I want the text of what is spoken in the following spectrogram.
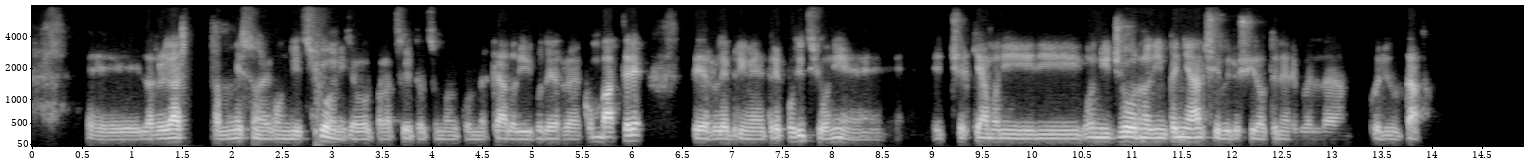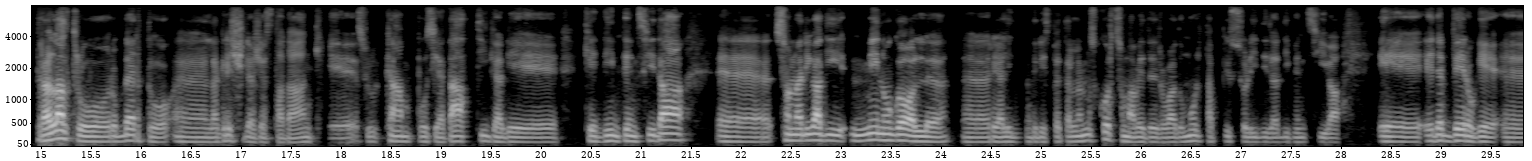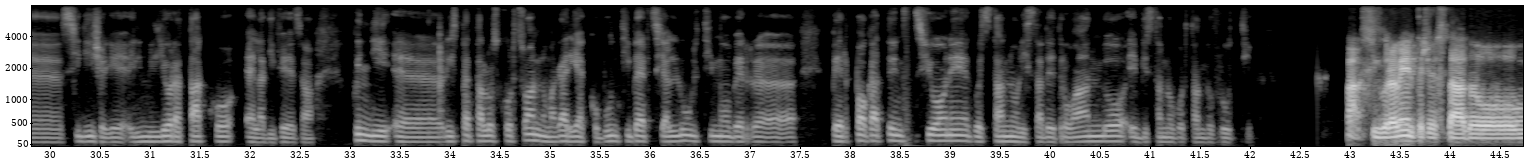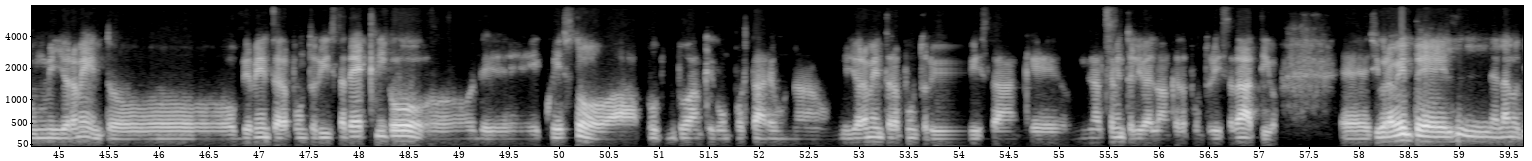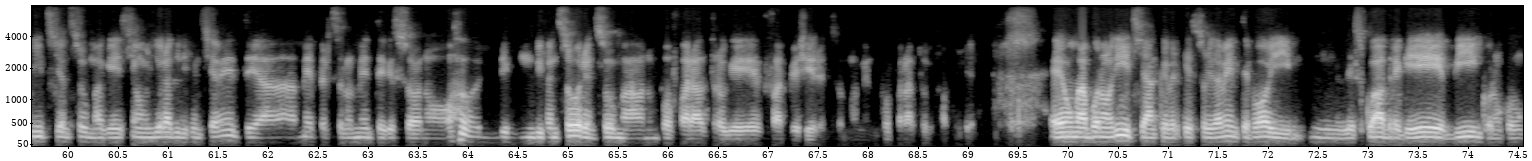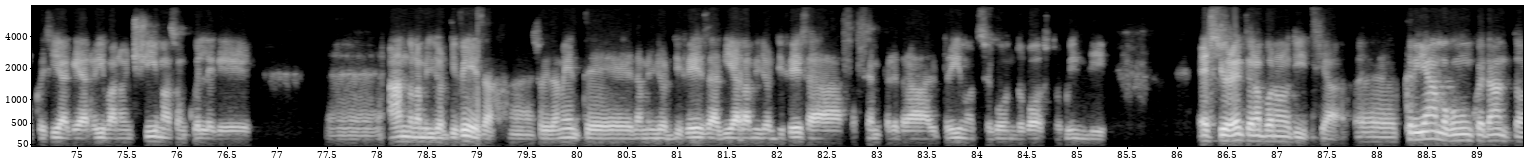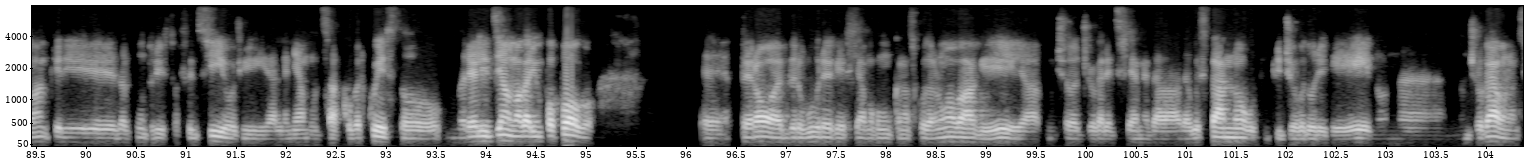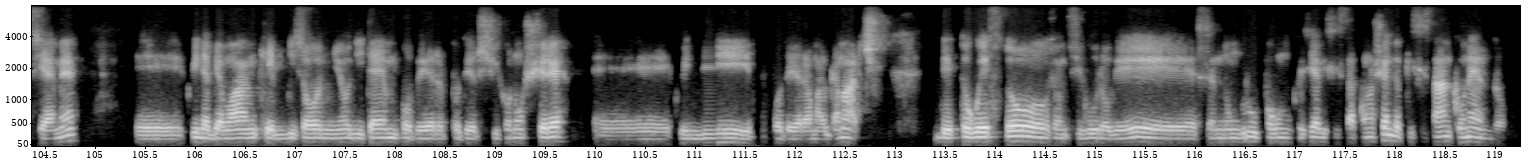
Eh, la società ci ha messo nelle condizioni, sia col palazzetto, insomma, col mercato, di poter combattere per le prime tre posizioni e, e cerchiamo di, di, ogni giorno di impegnarci per riuscire a ottenere quel, quel risultato. Tra l'altro, Roberto, eh, la crescita c'è stata anche sul campo sia tattica che, che di intensità. Eh, sono arrivati meno gol eh, realizzati rispetto all'anno scorso, ma avete trovato molta più solidità difensiva. E, ed è vero che eh, si dice che il miglior attacco è la difesa. Quindi eh, rispetto allo scorso anno, magari ecco, punti persi all'ultimo per, per poca attenzione, quest'anno li state trovando e vi stanno portando frutti. Ah, sicuramente c'è stato un miglioramento, ovviamente dal punto di vista tecnico, e questo ha potuto anche comportare un, miglioramento dal punto di vista anche, un innalzamento di livello anche dal punto di vista tattico. Eh, sicuramente la notizia insomma, che siamo migliorati difensivamente a me personalmente che sono un difensore insomma non può fare altro che far piacere insomma, non può fare altro che far piacere è una buona notizia anche perché solitamente poi mh, le squadre che vincono, comunque sia che arrivano in cima, sono quelle che eh, hanno la miglior difesa. Eh, solitamente la miglior difesa, chi ha la miglior difesa sta sempre tra il primo e il secondo posto, quindi è sicuramente una buona notizia. Eh, creiamo comunque tanto anche di, dal punto di vista offensivo, ci alleniamo un sacco per questo, realizziamo magari un po' poco, eh, però è vero pure che siamo comunque una squadra nuova che ha cominciato a giocare insieme da, da quest'anno con tutti i giocatori che non, non giocavano insieme quindi abbiamo anche bisogno di tempo per poterci conoscere e quindi poter amalgamarci. Detto questo, sono sicuro che essendo un gruppo comunque sia che si sta conoscendo e che si sta anche unendo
